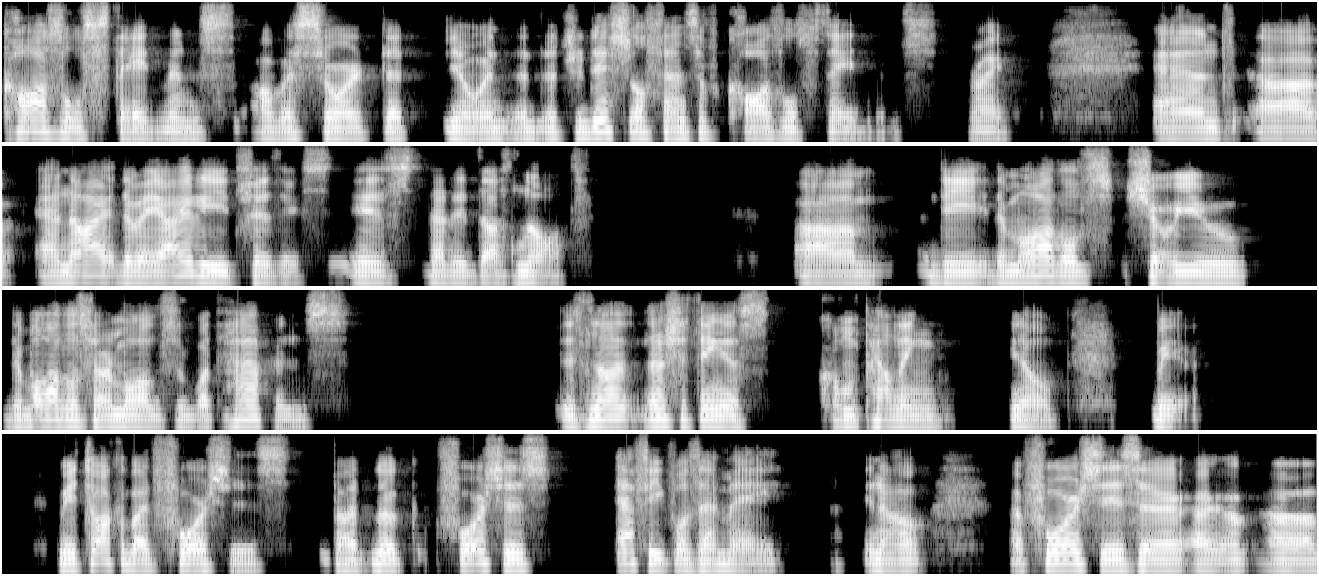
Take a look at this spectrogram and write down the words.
causal statements of a sort that you know in, in the traditional sense of causal statements, right? And uh, and I the way I read physics is that it does not. Um, the the models show you the models are models of what happens. There's not no such a thing as compelling. You know, we we talk about forces, but look, forces F equals ma. You know, a force is a, a,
